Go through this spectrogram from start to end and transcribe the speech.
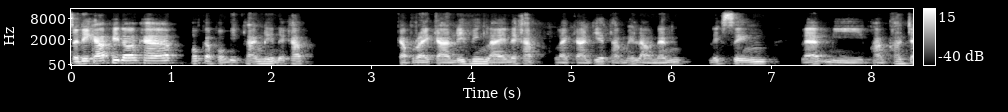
สวัสดีครับพี่น้องครับ พบกับผมอีกครั้งหนึ่งนะครับ กับรายการ Living Life นะครับ รายการที่จะทำให้เรานั้นลึกซึ้ง และมีความเข้าใจ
